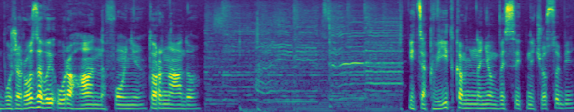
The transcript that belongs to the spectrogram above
Боже, розовий ураган на фоні, торнадо. І ця квітка на ньому висить, нічого собі.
